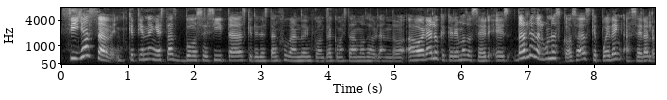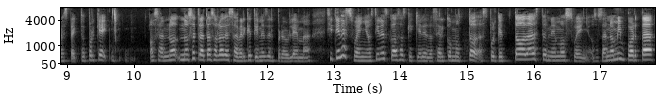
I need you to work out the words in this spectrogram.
si ya saben que tienen estas vocecitas que les están jugando en contra, como estábamos hablando, ahora lo que queremos hacer es darles algunas cosas que pueden hacer al respecto, porque o sea, no, no, se trata solo de saber que tienes el problema. Si tienes sueños, tienes cosas que quieres hacer como todas, porque todas tenemos sueños. O sea, no me importa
